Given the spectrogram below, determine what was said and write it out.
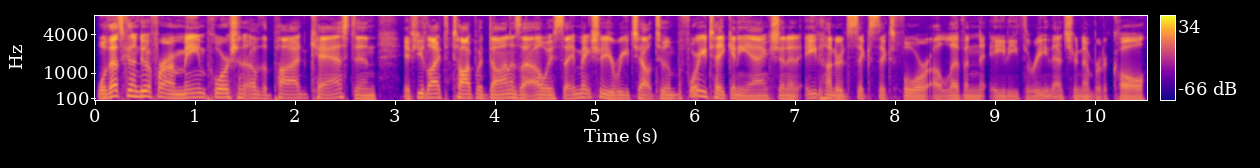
Well, that's going to do it for our main portion of the podcast. And if you'd like to talk with Don, as I always say, make sure you reach out to him before you take any action at 800 664 1183. That's your number to call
